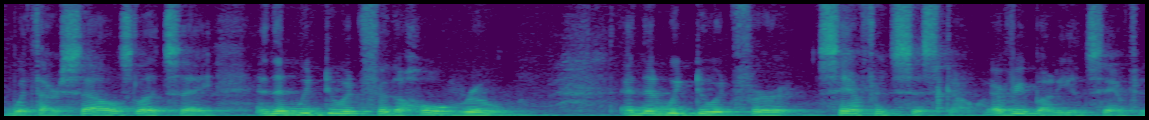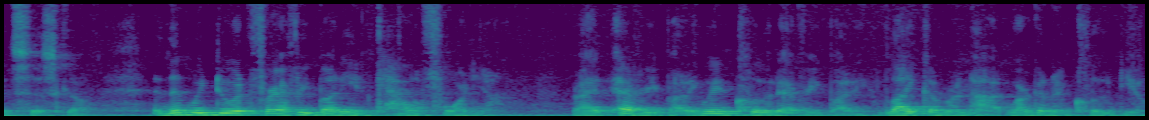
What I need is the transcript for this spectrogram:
with ourselves, let's say, and then we'd do it for the whole room. And then we'd do it for San Francisco, everybody in San Francisco. And then we'd do it for everybody in California, right? Everybody. We include everybody. Like them or not, we're going to include you.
